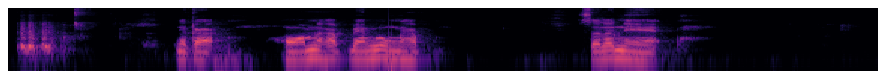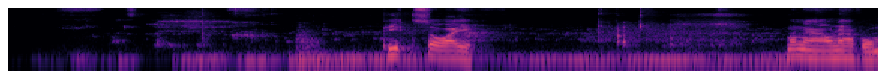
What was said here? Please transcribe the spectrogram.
ๆแล้วก็หอมนะครับแบ่งลงนะครับ สารแหน่พริกซอย มะนาวนะครับผม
